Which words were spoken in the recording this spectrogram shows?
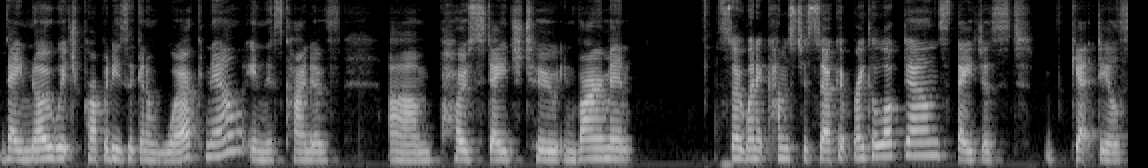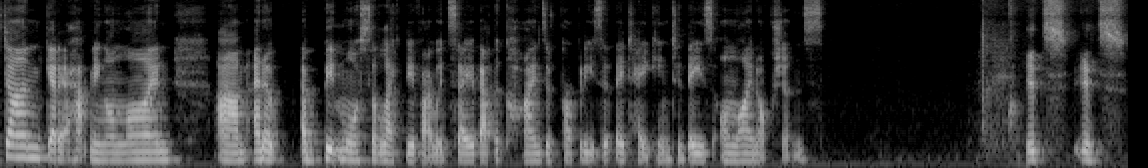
They know which properties are going to work now in this kind of um, post stage two environment. So when it comes to circuit breaker lockdowns, they just get deals done, get it happening online, um, and a, a bit more selective, I would say, about the kinds of properties that they're taking to these online auctions. It's it's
